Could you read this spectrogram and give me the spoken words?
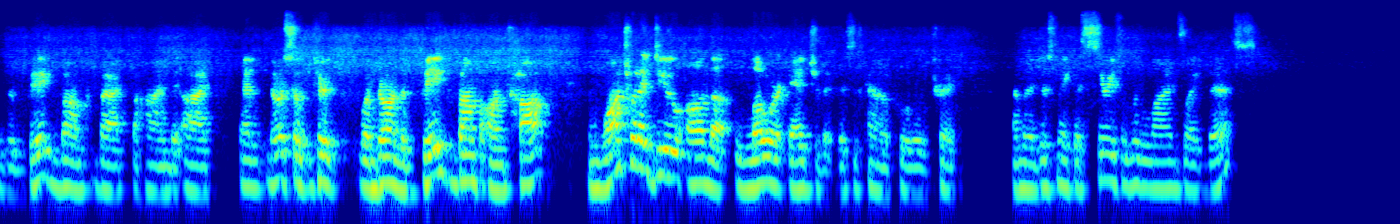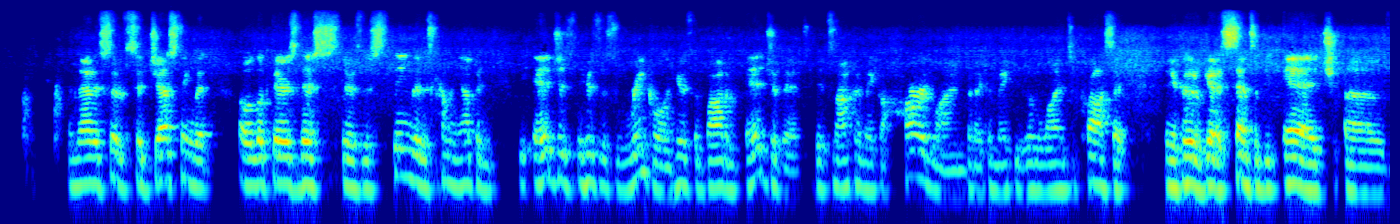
There's a big bump back behind the eye. And notice so here, when I'm drawing the big bump on top, and watch what I do on the lower edge of it. This is kind of a cool little trick. I'm going to just make a series of little lines like this. And that is sort of suggesting that, oh, look, there's this, there's this thing that is coming up and the edge is, here's this wrinkle and here's the bottom edge of it. It's not going to make a hard line, but I can make these little lines across it. And you of get a sense of the edge of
